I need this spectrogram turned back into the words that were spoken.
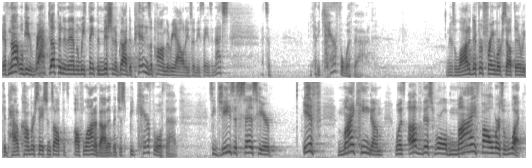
if not, we'll get wrapped up into them and we think the mission of God depends upon the realities of these things. And that's, that's a, you got to be careful with that. And there's a lot of different frameworks out there. We could have conversations off, offline about it, but just be careful with that. See, Jesus says here, if my kingdom was of this world, my followers would what?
